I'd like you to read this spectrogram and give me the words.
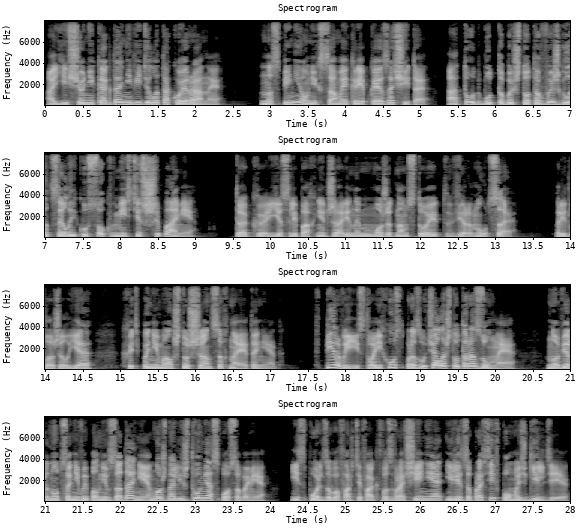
А еще никогда не видела такой раны. На спине у них самая крепкая защита, а тут будто бы что-то выжгло целый кусок вместе с шипами. «Так э, если пахнет жареным, может, нам стоит вернуться?» — предложил я, хоть понимал, что шансов на это нет. «Впервые из твоих уст прозвучало что-то разумное, но вернуться, не выполнив задание, можно лишь двумя способами. использовав артефакт возвращения или запросив помощь гильдии.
